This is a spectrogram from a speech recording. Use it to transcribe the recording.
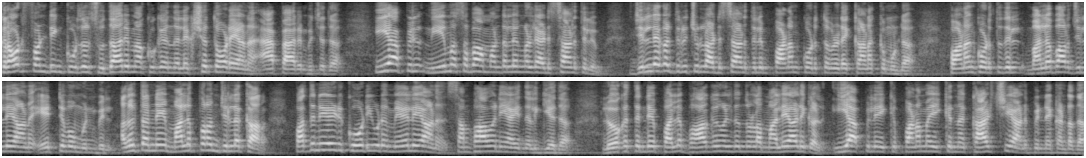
ക്രൗഡ് ഫണ്ടിംഗ് കൂടുതൽ സുതാര്യമാക്കുക എന്ന ലക്ഷ്യത്തോടെയാണ് ആപ്പ് ആരംഭിച്ചത്. ഈ ആപ്പിൽ നിയമസഭാ മണ്ഡലങ്ങളുടെ അടിസ്ഥാനത്തിലും ജില്ലകൾ തിരിച്ചുള്ള അടിസ്ഥാനത്തിലും പണം കൊടുത്തവരുടെ കണക്കുമുണ്ട്. പണം കൊടുത്തതിൽ മലബാർ ജില്ലയാണ് ഏറ്റവും മുൻപിൽ. അതിൽ തന്നെ മലപ്പുറം ജില്ലക്കാർ പതിനേഴ് കോടിയുടെ മേലെയാണ് സംഭാവനയായി നൽകിയത്. ലോകത്തിന്റെ പല ഭാഗങ്ങളിൽ നിന്നുള്ള മലയാളികൾ ഈ ആപ്പിലേക്ക് പണമയക്കുന്ന കാഴ്ചയാണ് പിന്നെ കണ്ടത്.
